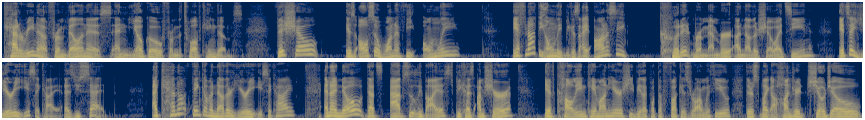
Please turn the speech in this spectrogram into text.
Katarina from Villainous and Yoko from the Twelve Kingdoms. This show is also one of the only, if not the only, because I honestly couldn't remember another show I'd seen. It's a Yuri Isekai, as you said. I cannot think of another Yuri Isekai. And I know that's absolutely biased because I'm sure if Colleen came on here, she'd be like, What the fuck is wrong with you? There's like a hundred shoujo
